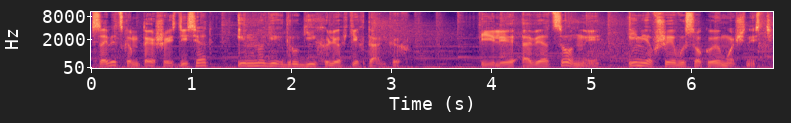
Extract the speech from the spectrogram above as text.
советском Т-60 и многих других легких танках – или авиационные, имевшие высокую мощность.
